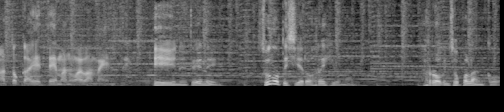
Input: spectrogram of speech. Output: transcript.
a, a tocar el tema nuevamente. NTN, su noticiero regional. Robinson Polanco.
